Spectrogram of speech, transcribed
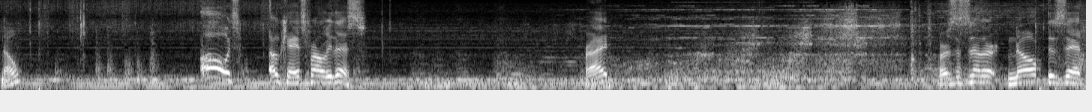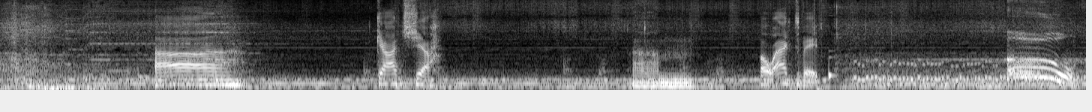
No? Oh, it's. Okay, it's probably this. Right? Or is this another? Nope, this is it. Uh. Gotcha. Um. Oh, activate. Oh!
